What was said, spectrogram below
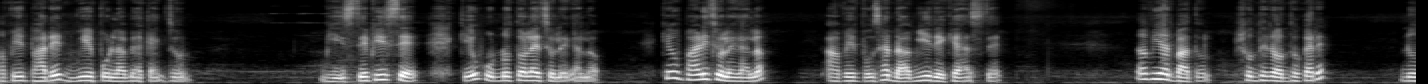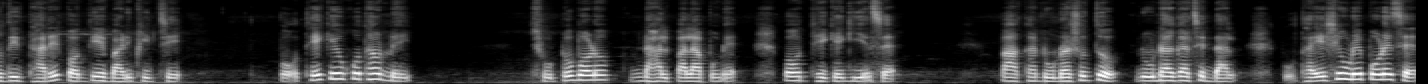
আমের ভারে নুয়ে পড়লাম এক একজন। ভিজতে ভিজতে কেউ অন্য তলায় চলে গেল, কেউ বাড়ি চলে গেল আমের বোঝা নামিয়ে রেখে আসতে। আমি আর বাদল সন্ধ্যের অন্ধকারে নদীর ধারের পথ দিয়ে বাড়ি ফিরছি। পথে কেউ কোথাও নেই। ছোট বড় ঢালপালা পড়ে পথ ঢেকে গিয়েছে। পাকা নোনা শুদ্ধ নোনা গাছের ডাল কোথায় এসে উড়ে পড়েছে?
